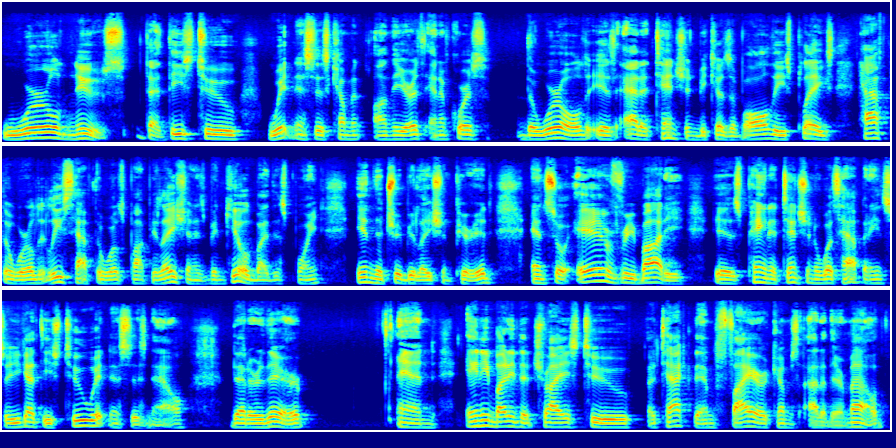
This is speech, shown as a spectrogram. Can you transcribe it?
world news that these two witnesses come on the earth. And of course, the world is at attention because of all these plagues. Half the world, at least half the world's population, has been killed by this point in the tribulation period. And so everybody is paying attention to what's happening. So you got these two witnesses now that are there. And anybody that tries to attack them, fire comes out of their mouth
